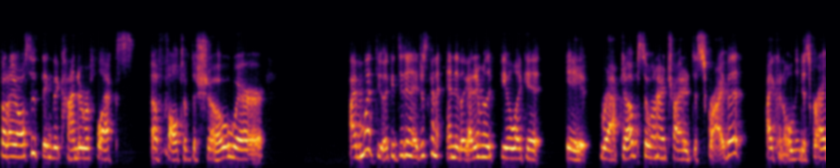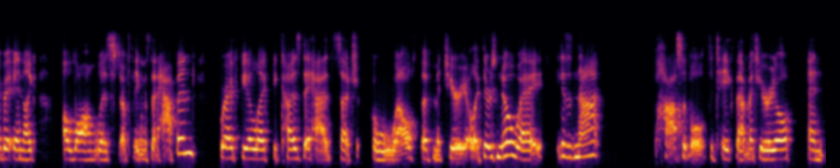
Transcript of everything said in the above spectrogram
But I also think that kind of reflects a fault of the show where I'm with you. Like it didn't. It just kind of ended. Like I didn't really feel like it it wrapped up. So when I try to describe it, I can only describe it in like a long list of things that happened where I feel like because they had such a wealth of material, like there's no way, it is not possible to take that material and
